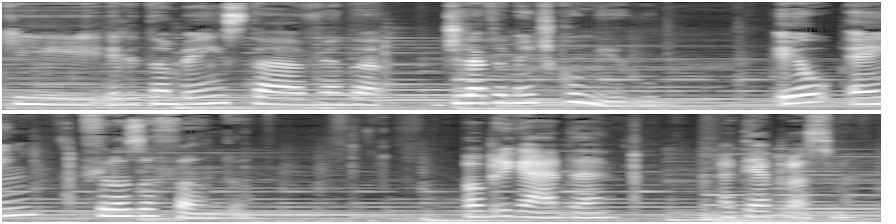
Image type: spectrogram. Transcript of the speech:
que ele também está à venda diretamente comigo. Eu em Filosofando. Obrigada. Até a próxima.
